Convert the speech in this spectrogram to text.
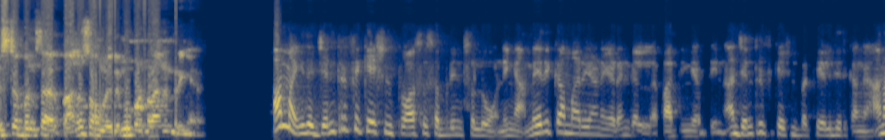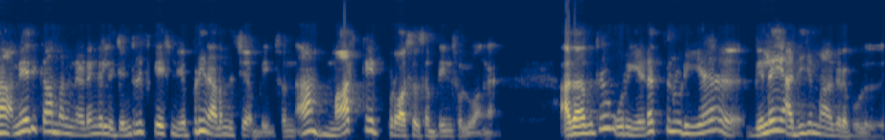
டிஸ்டர்பன்ஸா இருப்பாங்க. சோ அவங்க ரிமூவ் பண்றாங்கன்றீங்க. ஆமா இது ஜென்ட்ரிஃபிகேஷன் ப்ராசஸ் அப்படின்னு சொல்லுவோம். நீங்க அமெரிக்கா மாதிரியான இடங்கள்ல பாத்தீங்க அப்படின்னா ஜென்ட்ரிஃபிகேஷன் பத்தி எழுதியிருக்காங்க. ஆனா அமெரிக்கா மாதிரியான இடங்கள்ல ஜென்ட்ரிஃபிகேஷன் எப்படி நடந்துச்சு அப்படின்னு சொன்னா மார்க்கெட் ப்ராசஸ் அப்படின்னு சொல்லுவாங்க. அதாவது ஒரு இடத்தினுடைய விலை அதிகமாகிற பொழுது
